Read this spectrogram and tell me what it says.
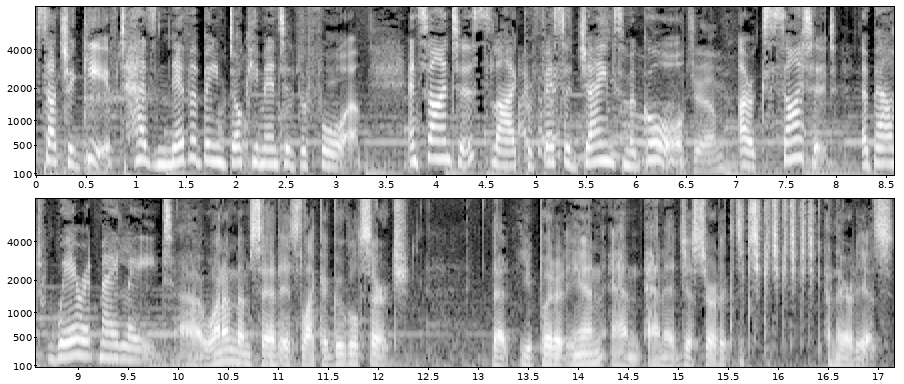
Such a gift has never been documented before, and scientists like Professor James McGaugh Jim. are excited about where it may lead. Uh, one of them said it's like a Google search that you put it in and, and it just sort of and there it is.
